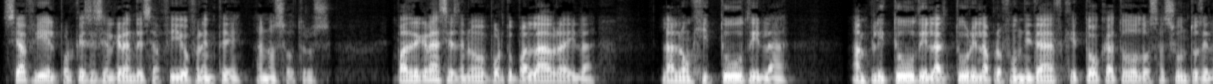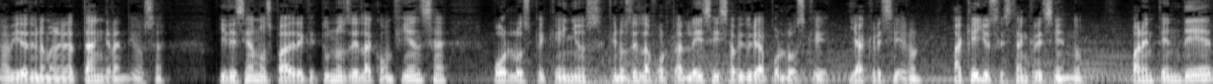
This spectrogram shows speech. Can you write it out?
Sea fiel porque ese es el gran desafío frente a nosotros. Padre, gracias de nuevo por tu palabra y la, longitud y la amplitud y la altura y la profundidad que toca todos los asuntos de la vida de una manera tan grandiosa. Y deseamos, Padre, que tú nos des la confianza por los pequeños, que nos des la fortaleza y sabiduría por los que ya crecieron, aquellos que están creciendo, para entender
